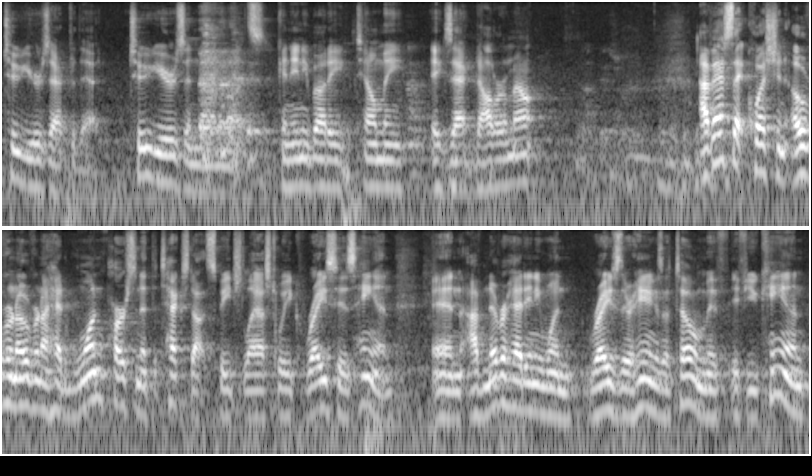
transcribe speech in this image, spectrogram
two years after that? Two years and nine months. Can anybody tell me exact dollar amount? I've asked that question over and over, and I had one person at the TxDOT speech last week raise his hand, and I've never had anyone raise their hand because I tell them if, if you can,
